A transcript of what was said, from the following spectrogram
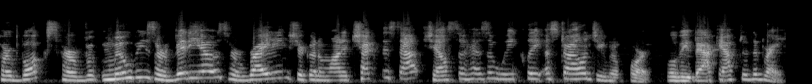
Her books, her v- movies, her videos, her writings. You're going to want to check this out. She also has a weekly astrology report. We'll be back after the break.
